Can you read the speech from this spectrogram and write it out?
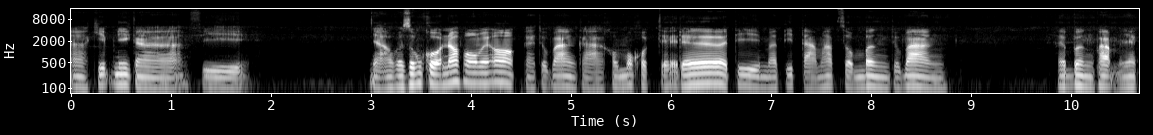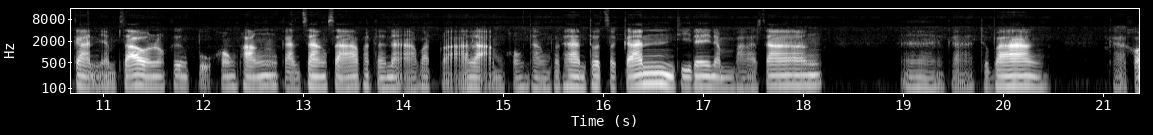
อ่าคลิปนี้ก็สียาวผสมโคนเนาะพอไม่ออกกะจุบ้างกะเขามาขบเจอเด้อที่มาติดตามรับสมเบิงจุบ้าง ให้เบิ่งภาพบรรยากาศยามเช้าเนาะเครื่องปลูกของพังการสร้างสาพัฒนาวัดวาอารามของทางประธานทศกัณฐ์ที่ได้นำพาสร้างอ่ากาทุบางกาขอ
